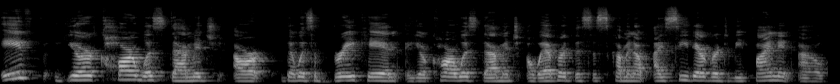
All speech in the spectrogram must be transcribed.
If your car was damaged or there was a break-in, your car was damaged, however this is coming up, I see they're going to be finding out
